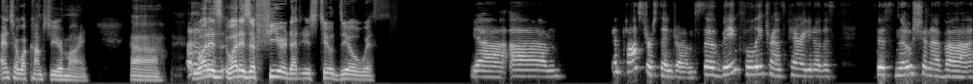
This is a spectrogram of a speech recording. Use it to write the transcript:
answer what comes to your mind. Uh, what is what is a fear that you still deal with? Yeah, um, imposter syndrome. So being fully transparent, you know, this this notion of uh,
